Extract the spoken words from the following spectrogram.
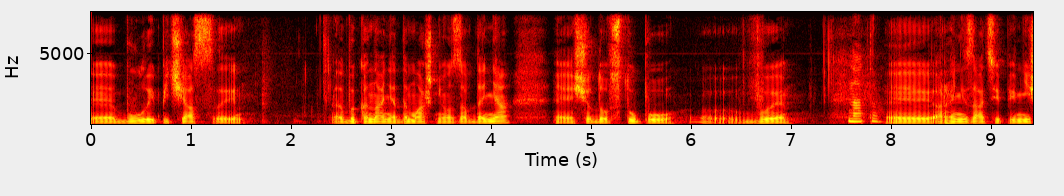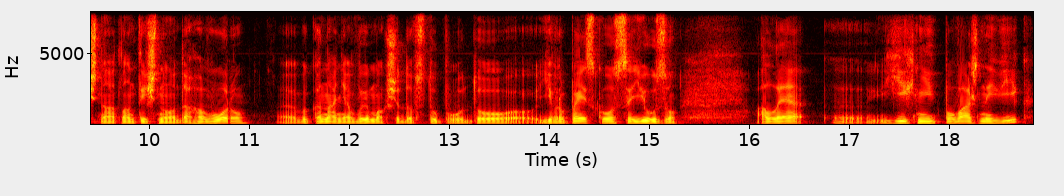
е, були під час е, виконання домашнього завдання щодо вступу в НАТО. е, Організацію Північно-Атлантичного договору, е, виконання вимог щодо вступу до Європейського Союзу. Але е, їхній поважний вік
